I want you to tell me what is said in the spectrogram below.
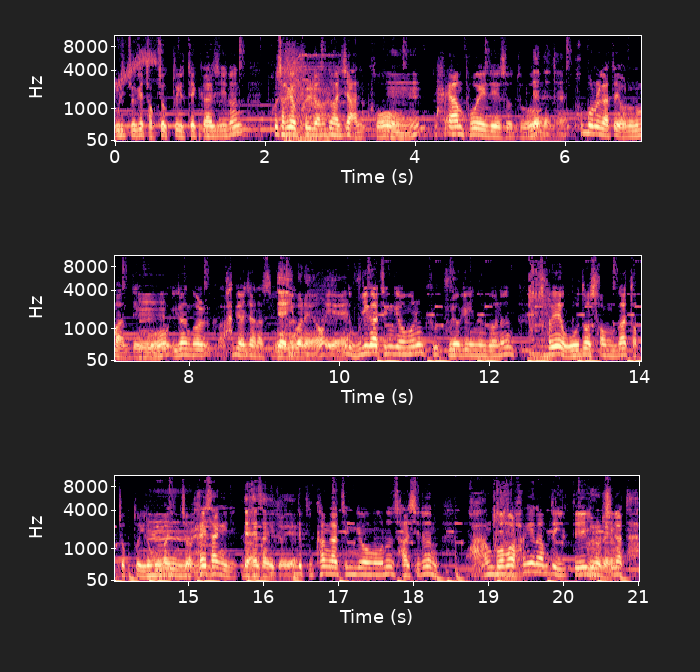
우리 쪽의 덕적도 일대까지는 포사격 훈련도 하지 않고 해안포에 대해서도 음. 네네네. 포문을 갖다 열어놓으면 안 되고 이런 걸 합의하지 않았습니까? 네, 이번에요. 예. 근데 우리 같은 경우는 그 구역에 있는 거는 서해 오도 섬과 덕적도 이런 것만 있죠. 해상이니까. 네, 해상이죠. 예. 근데 북한 같은 경우는 사실은 광범한 황해남도 일대에 그러네요. 육지가 다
